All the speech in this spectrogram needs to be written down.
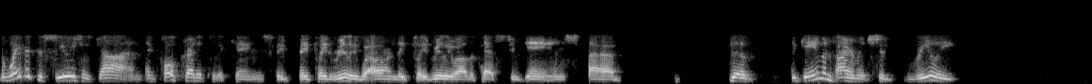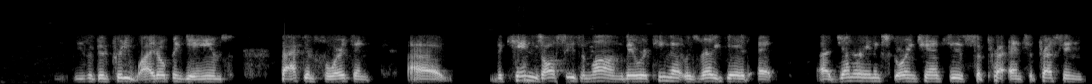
the way that the series has gone, and full credit to the Kings, they they played really well, and they played really well the past two games. Uh, the the game environment should really. These have been pretty wide open games, back and forth, and uh, the Kings all season long they were a team that was very good at uh, generating scoring chances suppre- and suppressing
